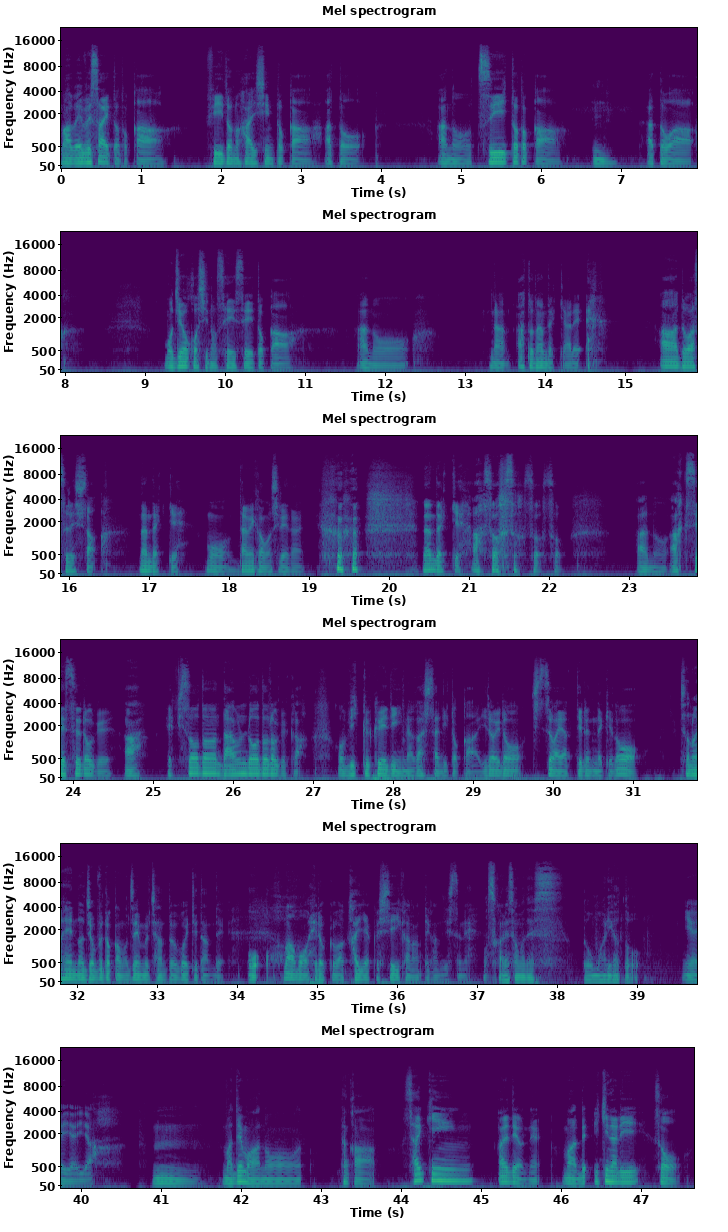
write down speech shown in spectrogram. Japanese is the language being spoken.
まあ、ウェブサイトとか、フィードの配信とか、あと、あの、ツイートとか、うん。あとは、文字起こしの生成とか、あの、な、あとなんだっけ、あれ。あー、ど忘れした。なんだっけ。もうダメかもしれない。なんだっけ。あ、そうそうそうそう。あの、アクセスログ？あ、エピソードのダウンロードログか。をビッグクエリに流したりとか、いろいろ実はやってるんだけど、その辺のジョブとかも全部ちゃんと動いてたんで、お、まあもうヘロクは解約していいかなって感じですね。お疲れ様です。どうもありがといやいやいや。うん。まあでもあの、なんか、最近、あれだよね。まあで、いきなり、そう、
